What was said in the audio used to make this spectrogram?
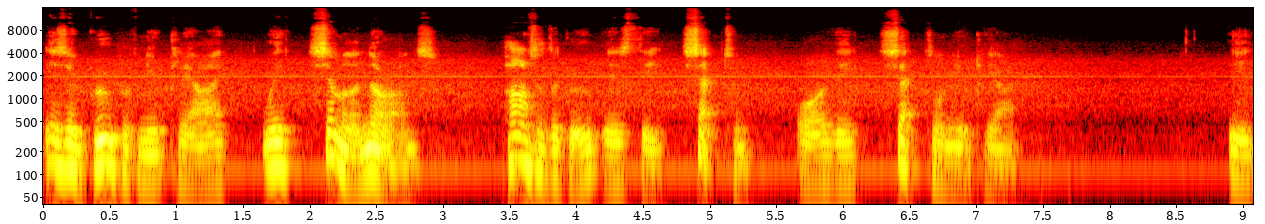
is a group of nuclei with similar neurons. Part of the group is the septum, or the septal nuclei. The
